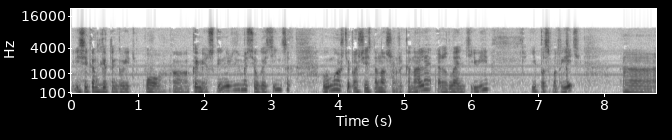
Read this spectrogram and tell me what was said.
если конкретно говорить о э, коммерческой недвижимости, о гостиницах, вы можете прочесть на нашем же канале Redline TV и посмотреть э,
